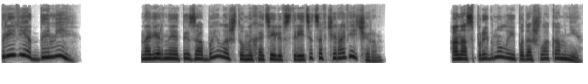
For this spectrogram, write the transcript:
«Привет, Деми!» «Наверное, ты забыла, что мы хотели встретиться вчера вечером?» Она спрыгнула и подошла ко мне.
